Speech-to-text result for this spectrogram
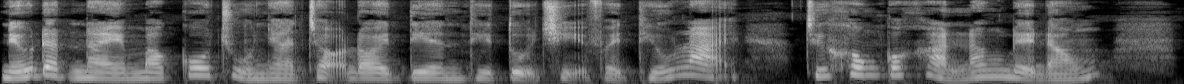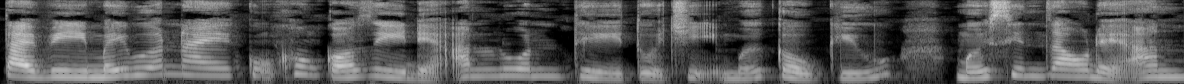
Nếu đợt này mà cô chủ nhà trọ đòi tiền thì tụi chị phải thiếu lại, chứ không có khả năng để đóng. Tại vì mấy bữa nay cũng không có gì để ăn luôn thì tụi chị mới cầu cứu, mới xin rau để ăn.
